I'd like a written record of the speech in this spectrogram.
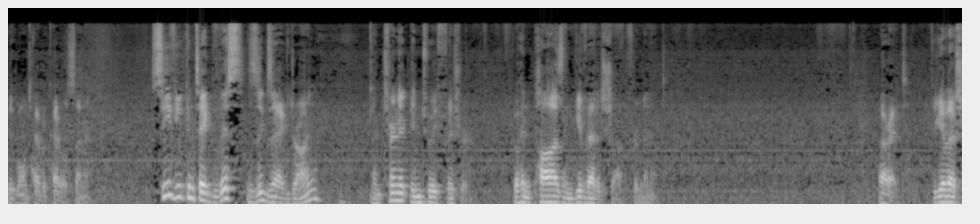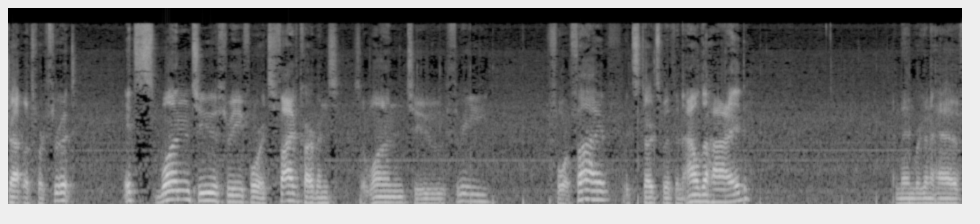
It won't have a chiral center. See if you can take this zigzag drawing and turn it into a Fischer. Go ahead and pause and give that a shot for a minute. Alright, if you give that a shot, let's work through it. It's one, two, three, four, it's five carbons. So one, two, three, four, five. It starts with an aldehyde. And then we're going to have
